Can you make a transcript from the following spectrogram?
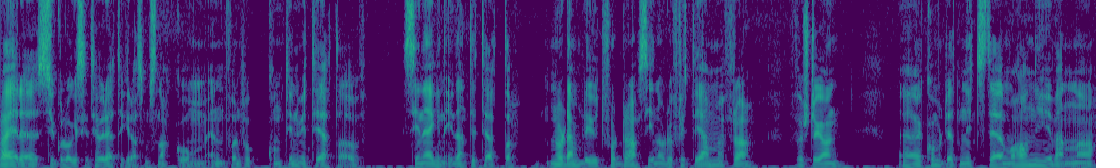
flere psykologiske teoretikere som snakker om en form for kontinuitet av sin egen identitet. da Når de blir utfordra, si når du flytter hjemmefra for første gang, eh, kommer til et nytt sted, må ha nye venner,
